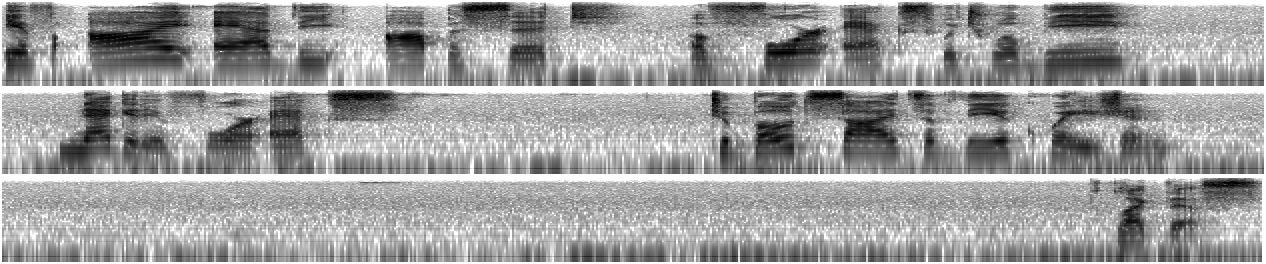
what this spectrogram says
if I add the opposite of 4x, which will be negative 4x, to both sides of the equation, like this.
